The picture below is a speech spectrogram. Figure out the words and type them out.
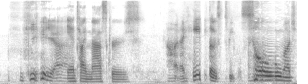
yeah. Anti-maskers. God, I hate those people so much.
